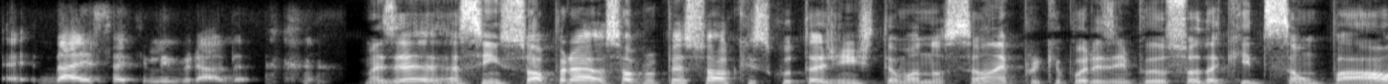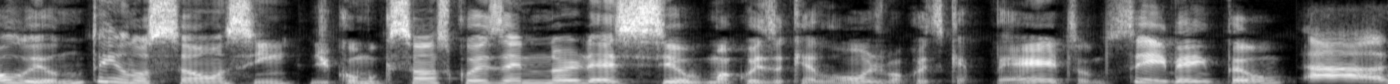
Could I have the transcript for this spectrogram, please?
é, dar essa equilibrada. Mas é assim, só para só pro pessoal que escuta a gente ter uma noção, né? Porque, por exemplo, eu sou daqui de São Paulo, eu não tenho noção, assim, de como que são as coisas aí no Nordeste. Se uma coisa que é longe, uma coisa que é perto, eu não sei, né? Então... Ah,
